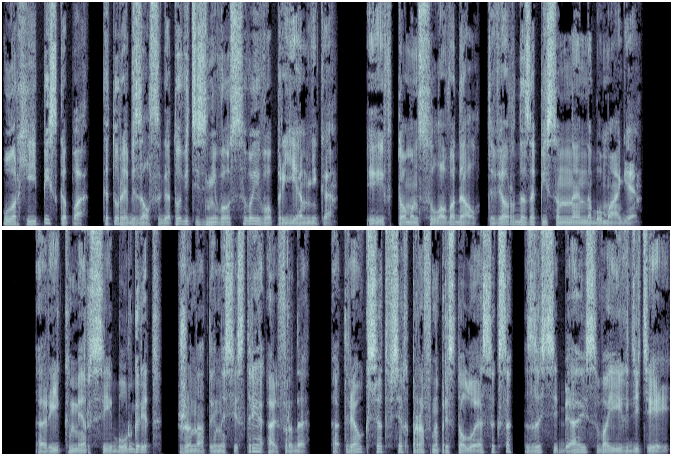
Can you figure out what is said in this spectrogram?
у архиепископа, который обязался готовить из него своего преемника. И в том он слово дал, твердо записанное на бумаге. Рик Мерси Бургрет, женатый на сестре Альфреда, отрекся от всех прав на престол Уэссекса за себя и своих детей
